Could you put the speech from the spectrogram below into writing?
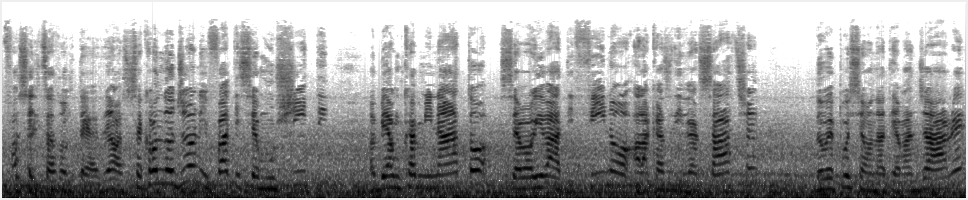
forse è iniziato il terzo, no, il secondo giorno infatti siamo usciti, abbiamo camminato, siamo arrivati fino alla casa di Versace, dove poi siamo andati a mangiare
